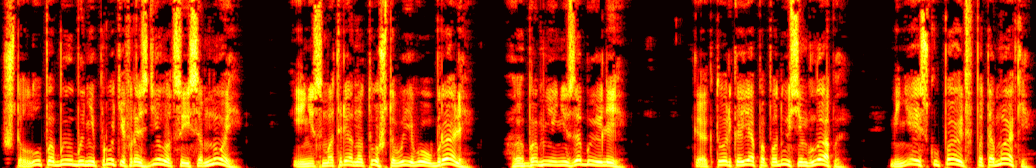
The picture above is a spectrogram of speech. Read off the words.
что Лупа был бы не против разделаться и со мной. И несмотря на то, что вы его убрали, обо мне не забыли. Как только я попадусь им в лапы, меня искупают в Потамаке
